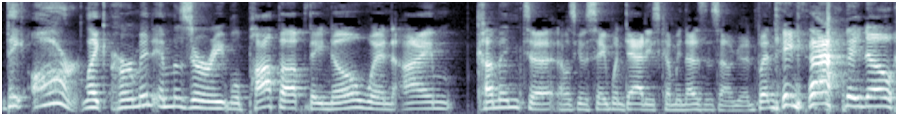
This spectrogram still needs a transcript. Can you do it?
They are like Herman and Missouri will pop up. They know when I'm coming to I was going to say when daddy's coming that doesn't sound good but they they know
